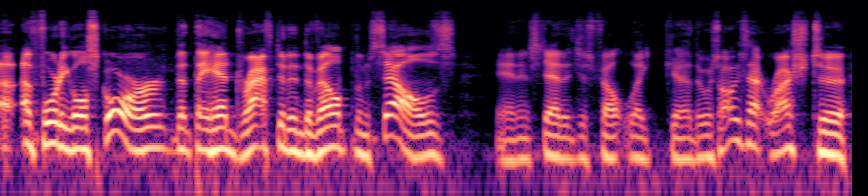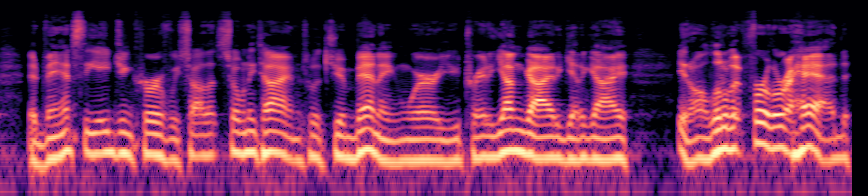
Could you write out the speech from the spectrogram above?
a 40 goal scorer that they had drafted and developed themselves. And instead, it just felt like uh, there was always that rush to advance the aging curve. We saw that so many times with Jim Benning, where you trade a young guy to get a guy, you know, a little bit further ahead,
